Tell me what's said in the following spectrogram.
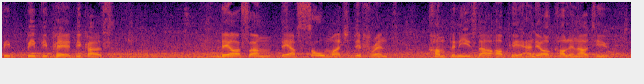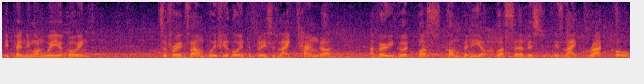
Be, be prepared because there are some, there are so much different companies that are up here and they're all calling out to you depending on where you're going. So for example, if you're going to places like Tanga, a very good bus company, a bus service is like Ratco.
